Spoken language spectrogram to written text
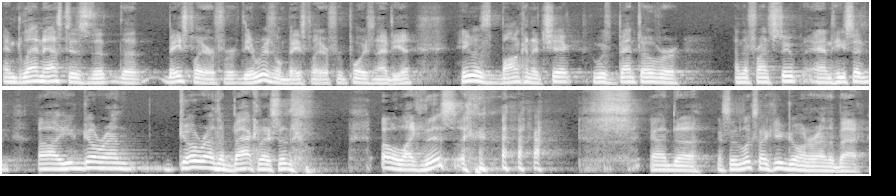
And Glenn Estes, the, the bass player for the original bass player for Poison Idea, he was bonking a chick who was bent over on the front stoop. And he said, uh, You can go around, go around the back. And I said, Oh, like this? And uh, I said, "Looks like you're going around the back."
